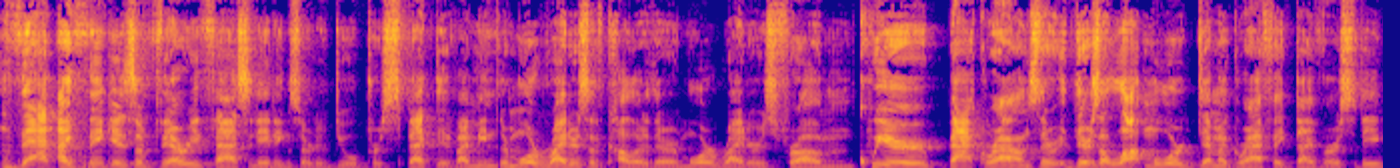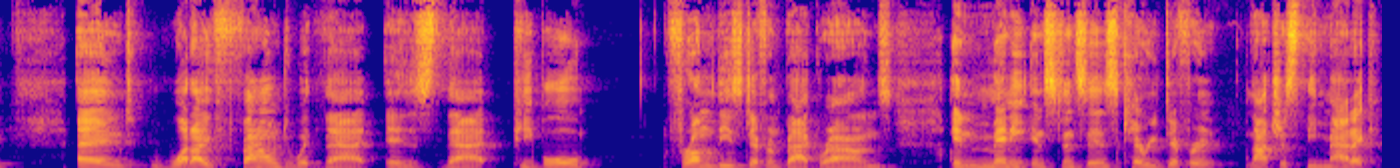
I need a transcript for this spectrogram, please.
that I think is a very fascinating sort of dual perspective. I mean, there are more writers of color, there are more writers from queer backgrounds. There there's a lot more demographic diversity. And what I've found with that is that people from these different backgrounds in many instances carry different not just thematic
